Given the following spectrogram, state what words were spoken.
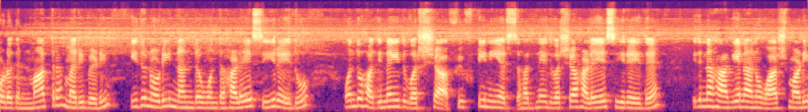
ಕೊಡೋದನ್ನು ಮಾತ್ರ ಮರಿಬೇಡಿ. ಇದು ನೋಡಿ ನಂದು ಒಂದು ಹಳೆಯ ಸೀರೆ ಇದು. ಒಂದು ಹದಿನೈದು ವರ್ಷ ಫಿಫ್ಟೀನ್ ಇಯರ್ಸ್ ಹದಿನೈದು ವರ್ಷ ಹಳೆಯ ಸೀರೆ ಇದೆ. ಇದನ್ನು ಹಾಗೆ ನಾನು ವಾಶ್ ಮಾಡಿ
